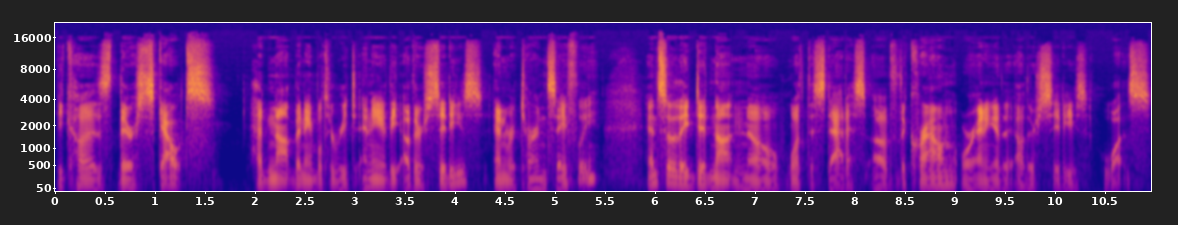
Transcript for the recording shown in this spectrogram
because their scouts had not been able to reach any of the other cities and return safely. And so they did not know what the status of the crown or any of the other cities was.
